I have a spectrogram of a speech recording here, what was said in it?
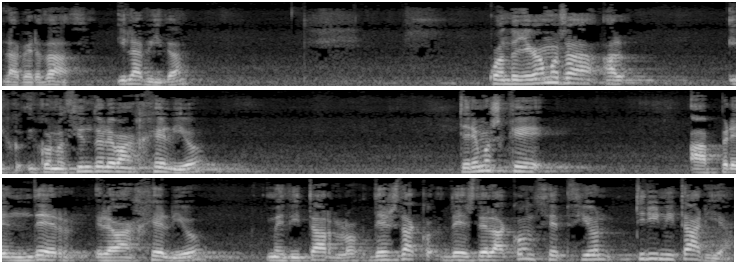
la verdad y la vida, cuando llegamos a, y conociendo el Evangelio, tenemos que aprender el Evangelio, meditarlo, desde, desde la concepción trinitaria.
